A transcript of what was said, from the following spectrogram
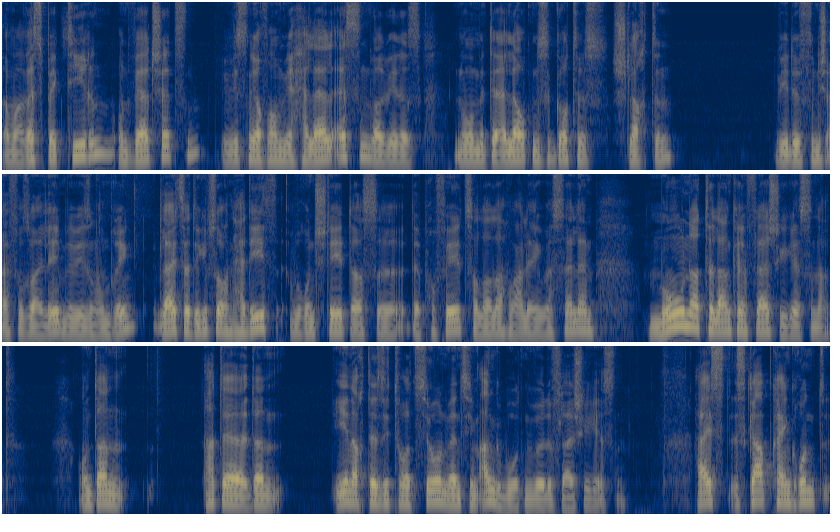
mal, respektieren und wertschätzen. Wir wissen ja auch, warum wir Halal essen, weil wir das nur mit der Erlaubnis Gottes schlachten. Wir dürfen nicht einfach so ein Lebewesen umbringen. Gleichzeitig gibt es auch ein Hadith, worin steht, dass äh, der Prophet sallallahu alaihi wasallam monatelang kein Fleisch gegessen hat. Und dann hat er dann, je nach der Situation, wenn es ihm angeboten würde, Fleisch gegessen. Heißt, es gab keinen Grund,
